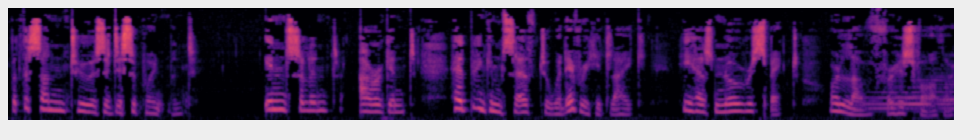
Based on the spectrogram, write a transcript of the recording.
But the son, too, is a disappointment. Insolent, arrogant, helping himself to whatever he'd like, he has no respect or love for his father.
